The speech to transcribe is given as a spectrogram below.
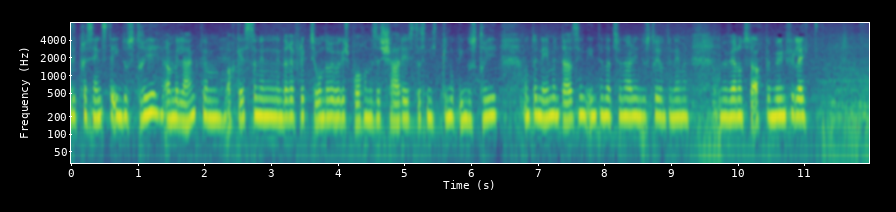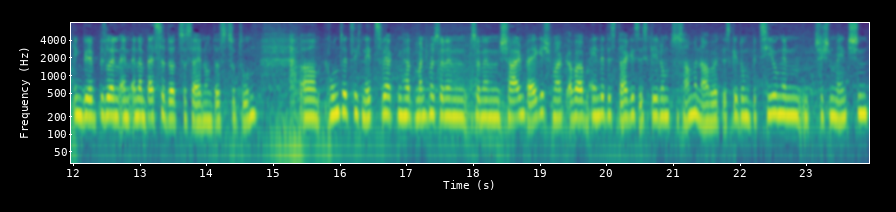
die Präsenz der Industrie anbelangt. Wir haben auch gestern in, in der Reflexion darüber gesprochen, dass es schade ist, dass nicht genug Industrieunternehmen da sind, internationale Industrieunternehmen. Und wir werden uns da auch bemühen, vielleicht irgendwie ein bisschen ein, ein Ambassador zu sein, um das zu tun. Ähm, grundsätzlich Netzwerken hat manchmal so einen, so einen schalen Beigeschmack, aber am Ende des Tages, es geht um Zusammenarbeit. Es geht um Beziehungen zwischen Menschen,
